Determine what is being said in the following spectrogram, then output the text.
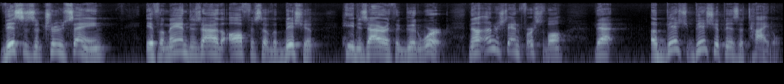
This is a true saying if a man desire the office of a bishop, he desireth a good work. Now, understand, first of all, that a bishop, is a title.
